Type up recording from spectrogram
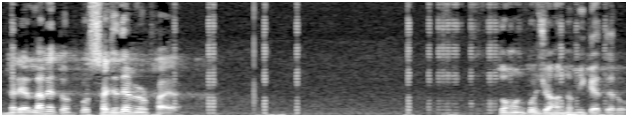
میرے اللہ نے تو ان کو سجدے میں اٹھایا۔ تم ان کو جہنمی کہتے رہو۔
